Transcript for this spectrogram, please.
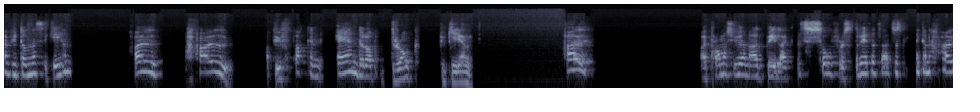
have you done this again? How, how have you fucking ended up drunk again? How? I promise you, and I'd be like so frustrated. I'd just thinking, how,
